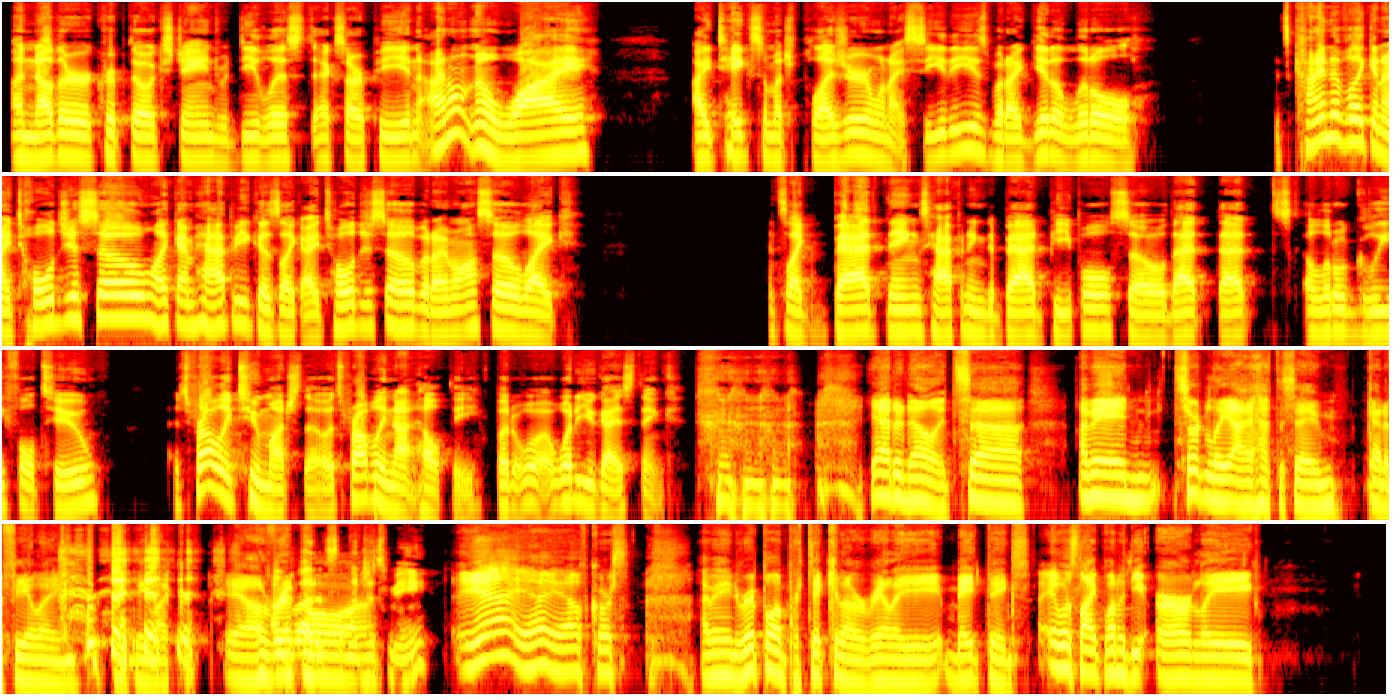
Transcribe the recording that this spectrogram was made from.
another crypto exchange would delist XRP, and I don't know why I take so much pleasure when I see these, but I get a little. It's kind of like an "I told you so." Like I'm happy because like I told you so, but I'm also like, it's like bad things happening to bad people, so that that's a little gleeful too. It's probably too much though. It's probably not healthy. But wh- what do you guys think? yeah, I don't know. It's uh, I mean, certainly I have the same kind of feeling. like, you know, I'm glad it's Ripple. not uh, just me. yeah, yeah, yeah. Of course. I mean, Ripple in particular really made things. It was like one of the early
